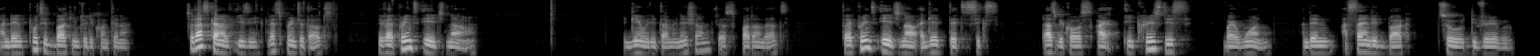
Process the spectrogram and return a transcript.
and then put it back into the container. So that's kind of easy. Let's print it out. If I print age now, again with determination, just pardon that. If I print age now, I get 36. That's because I increased this by 1 and then assigned it back to the variable.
